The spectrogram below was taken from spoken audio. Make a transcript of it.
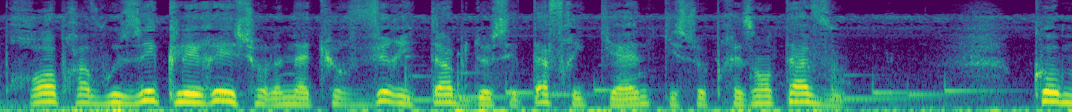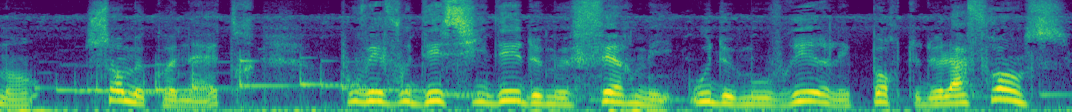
propres à vous éclairer sur la nature véritable de cette Africaine qui se présente à vous. Comment, sans me connaître, pouvez-vous décider de me fermer ou de m'ouvrir les portes de la France?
